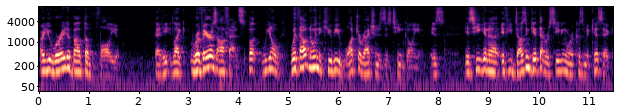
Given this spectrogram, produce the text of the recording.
are you worried about the volume that he like Rivera's offense? But you know, without knowing the QB, what direction is this team going in? Is is he gonna if he doesn't get that receiving work because of McKissic?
